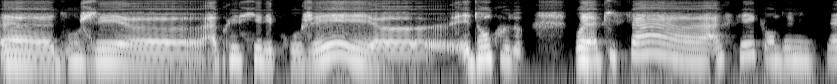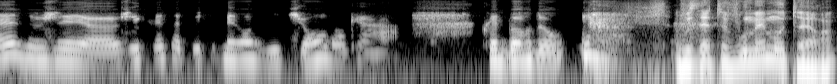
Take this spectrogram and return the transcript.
euh, dont j'ai apprécié les projets. Et, donc voilà, tout ça a fait qu'en 2016, j'ai créé cette petite maison d'édition, donc près de Bordeaux. Vous êtes vous-même auteur, hein?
